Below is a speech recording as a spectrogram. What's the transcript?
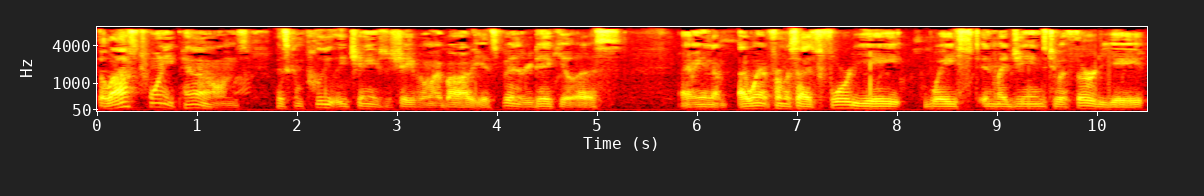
the last 20 pounds has completely changed the shape of my body. It's been ridiculous. I mean, I'm- went from a size 48 waist in my jeans to a 38,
